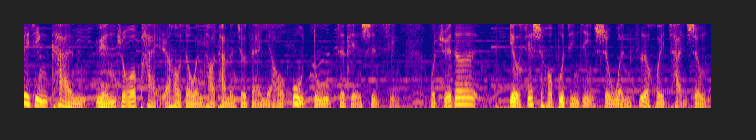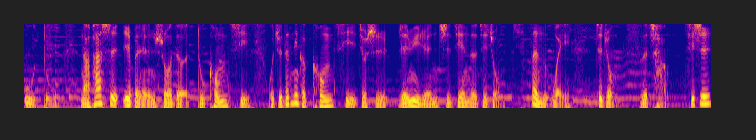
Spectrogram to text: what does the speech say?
最近看圆桌派，然后窦文涛他们就在聊误读这件事情。我觉得有些时候不仅仅是文字会产生误读，哪怕是日本人说的读空气，我觉得那个空气就是人与人之间的这种氛围、这种磁场，其实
